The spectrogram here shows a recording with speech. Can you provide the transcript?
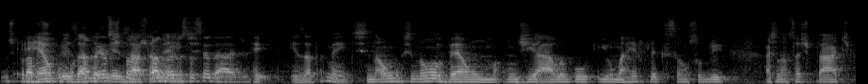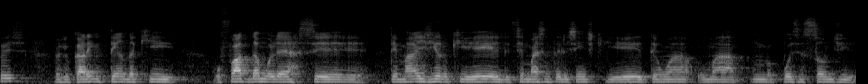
Os próprios Real, comportamentos exata, exatamente, padrões da sociedade. Exatamente. Se não, se não houver um, um diálogo e uma reflexão sobre as nossas práticas, para que o cara entenda que o fato da mulher ser ter mais dinheiro que ele, ser mais inteligente que ele, ter uma, uma, uma posição de,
